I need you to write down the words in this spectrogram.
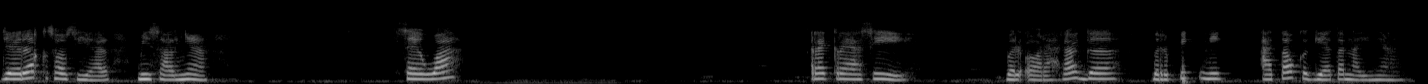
jarak sosial, misalnya sewa rekreasi, berolahraga, berpiknik, atau kegiatan lainnya.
